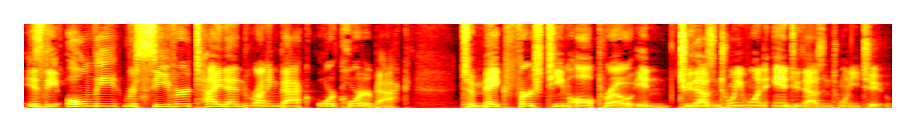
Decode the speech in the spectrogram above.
is the only receiver, tight end, running back, or quarterback to make first team All Pro in 2021 and 2022.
